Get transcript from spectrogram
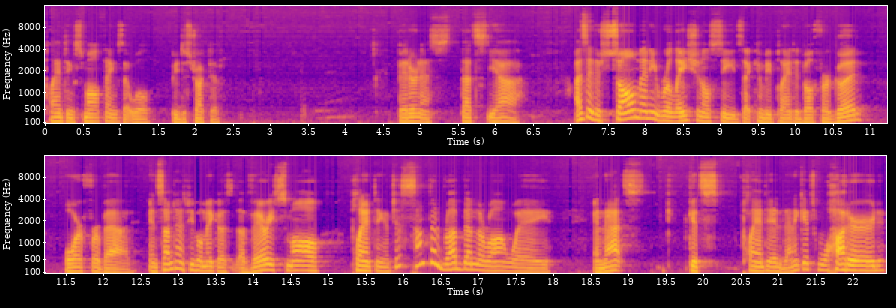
planting small things that will be destructive. Bitterness. That's, yeah. I say there's so many relational seeds that can be planted both for good or for bad. And sometimes people make a, a very small planting of just something rubbed them the wrong way, and that gets planted, then it gets watered,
